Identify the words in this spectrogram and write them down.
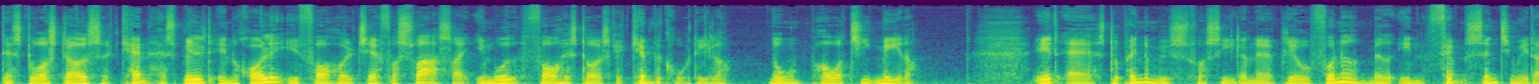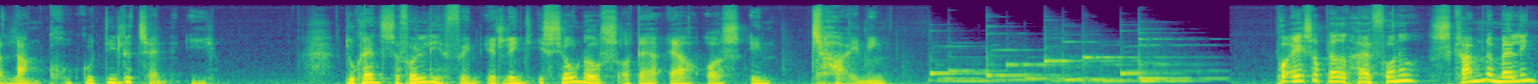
Den store størrelse kan have spillet en rolle i forhold til at forsvare sig imod forhistoriske kæmpekrokodiler, nogle på over 10 meter. Et af Stupendimus-fossilerne blev fundet med en 5 cm lang krokodilletand i. Du kan selvfølgelig finde et link i show notes, og der er også en tegning. På Ekstrabladet har jeg fundet skræmmende melding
